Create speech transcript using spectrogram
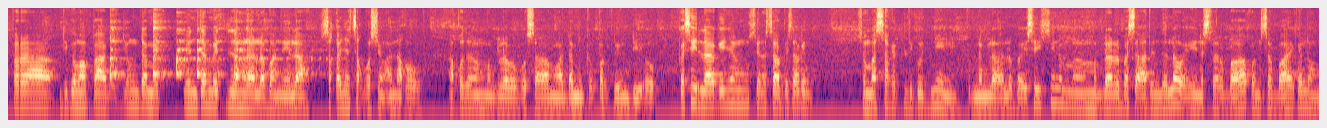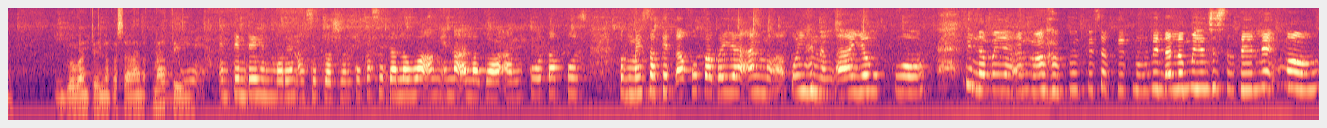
para di ka mapagod, yung damit, yung damit lang lalaban nila. Sa kanya, tapos yung anak ko. Ako na lang maglaba po sa mga damit ko pag tuwing di off. Kasi lagi niyang sinasabi sa akin, sumasakit likod niya eh, pag naglalaba. Eh, sino maglalaba sa atin dalawa? Eh, nasa trabaho ako, nasa bahay ka lang. Nagbabantay lang ka sa anak natin. Intindihin mo rin ang sitwasyon ko kasi dalawa ang inaalagaan ko. Tapos, pag may sakit ako, pabayaan mo ako. Yan ang ayaw ko. Pinabayaan mo ako pagkasakit namin. Alam mo yan sa sarili mo.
